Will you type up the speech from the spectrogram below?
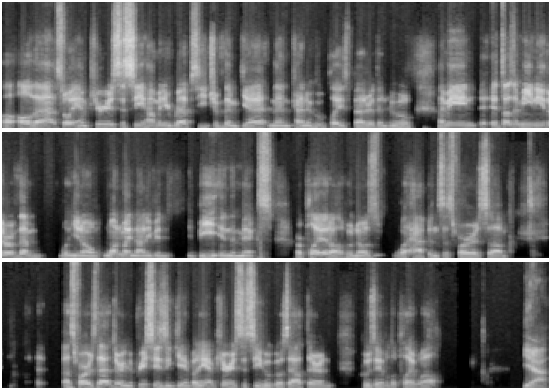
uh, all that. So I am curious to see how many reps each of them get, and then kind of who plays better than who. I mean, it, it doesn't mean either of them. Well, you know, one might not even be in the mix or play at all. Who knows what happens as far as um, as far as that during the preseason game, but I am curious to see who goes out there and who's able to play well. Yeah.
